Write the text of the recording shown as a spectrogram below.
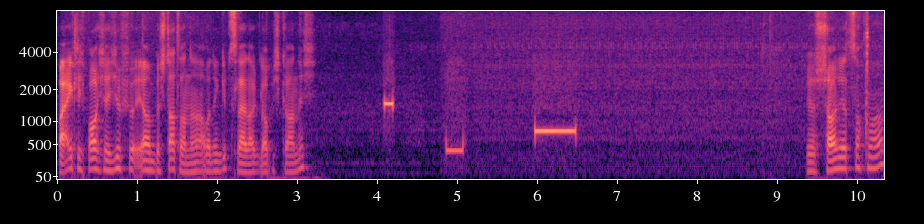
Weil eigentlich brauche ich ja hierfür eher einen Bestatter, ne? Aber den gibt es leider, glaube ich, gar nicht. Wir schauen jetzt nochmal.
